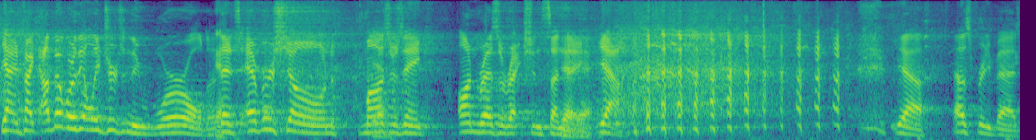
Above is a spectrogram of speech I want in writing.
Yeah, in fact, I bet we're the only church in the world that's ever shown Monsters Inc. on Resurrection Sunday. Yeah. Yeah, that was pretty bad.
